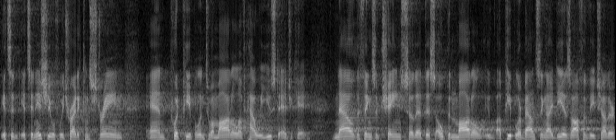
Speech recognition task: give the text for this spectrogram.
it's, an, it's an issue if we try to constrain and put people into a model of how we used to educate. Now the things have changed so that this open model, uh, people are bouncing ideas off of each other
